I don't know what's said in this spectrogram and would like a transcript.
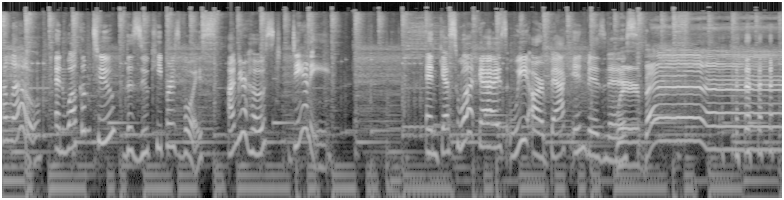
Hello, and welcome to the Zookeeper's Voice. I'm your host, Danie. And guess what, guys? We are back in business. We're back.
